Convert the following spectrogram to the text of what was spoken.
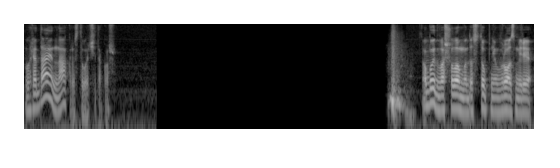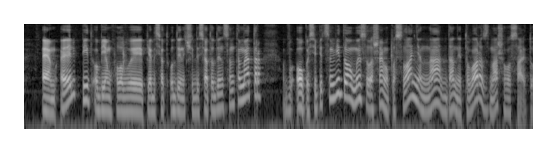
виглядає на користувачі також. Обидва шоломи доступні в розмірі ML під об'єм голови 51-61 см. В описі під цим відео ми залишаємо посилання на даний товар з нашого сайту,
